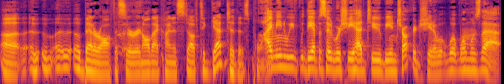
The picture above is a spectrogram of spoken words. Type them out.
uh, a, a, better officer and all that kind of stuff to get to this point. I mean, we the episode where she had to be in charge. You know, what, what one was that?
